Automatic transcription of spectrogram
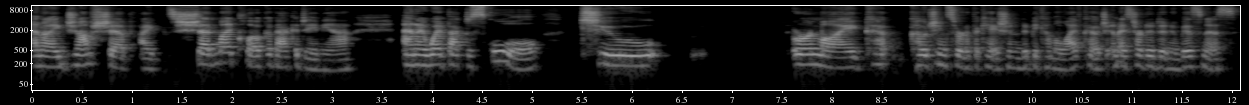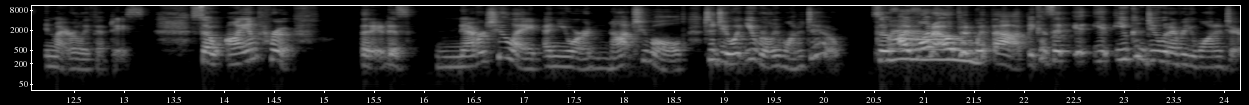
And I jumped ship. I shed my cloak of academia and I went back to school to earn my co- coaching certification to become a life coach and I started a new business in my early 50s. So I am proof that it is never too late and you are not too old to do what you really want to do. So wow. I want to open with that because it, it, it, you can do whatever you want to do.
